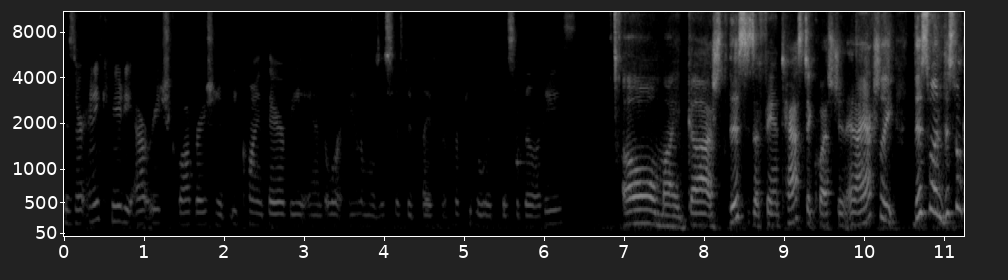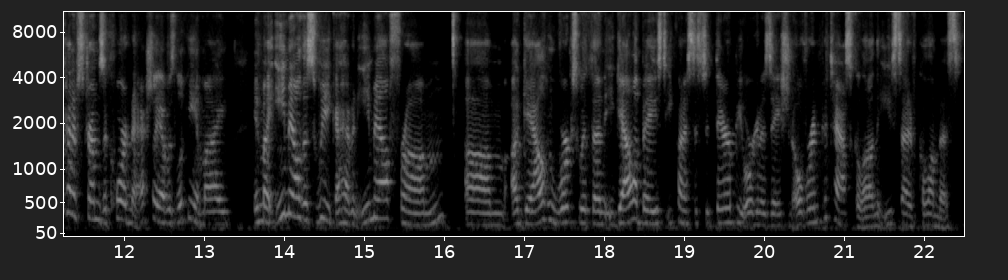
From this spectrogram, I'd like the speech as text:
is there any community outreach cooperation of equine therapy and or animals assisted placement for people with disabilities? Oh my gosh, this is a fantastic question. And I actually, this one, this one kind of strums a chord. And actually I was looking at my, in my email this week, I have an email from um, a gal who works with an EAGALA-based equine assisted therapy organization over in Pataskala on the east side of Columbus.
